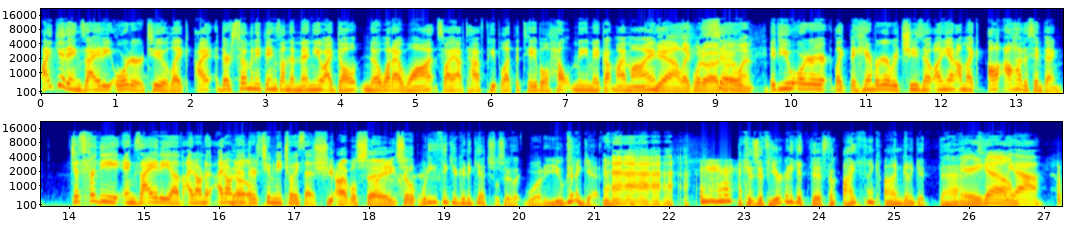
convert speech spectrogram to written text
I get anxiety order too. Like I, there's so many things on the menu. I don't know what I want, so I have to have people at the table help me make up my mind. Yeah, like what do I, so do I want? if you order like the hamburger with cheese no onion, I'm like, I'll, I'll have the same thing, just for the anxiety of I don't know. I don't know. There's too many choices. She, I will say, So what do you think you're going to get? She'll say, like, What are you going to get? because if you're going to get this, then I think I'm going to get that. There you go. Oh, yeah.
